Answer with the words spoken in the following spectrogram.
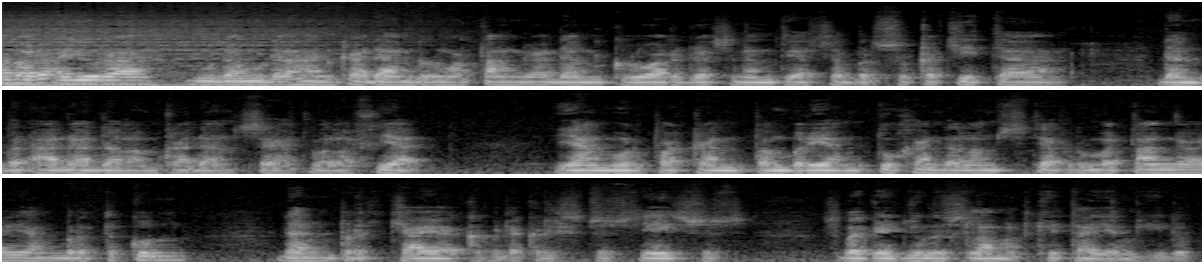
Kabar Ayura? Mudah-mudahan keadaan rumah tangga dan keluarga senantiasa bersuka cita dan berada dalam keadaan sehat walafiat yang merupakan pemberian Tuhan dalam setiap rumah tangga yang bertekun dan percaya kepada Kristus Yesus sebagai juru selamat kita yang hidup.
